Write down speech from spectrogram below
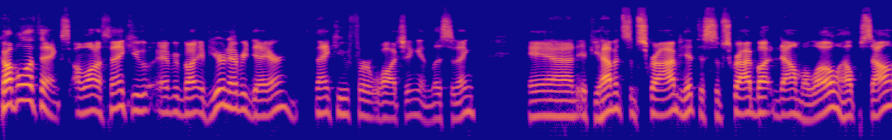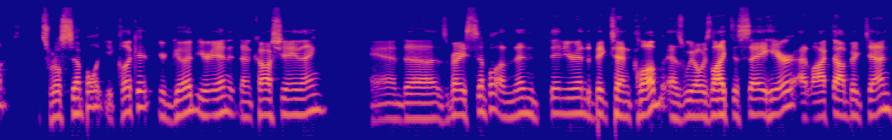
Couple of things. I want to thank you, everybody. If you're an everydayer, thank you for watching and listening. And if you haven't subscribed, hit the subscribe button down below. Help us out. It's real simple. You click it, you're good, you're in. It doesn't cost you anything and uh, it's very simple. And then then you're in the Big Ten club, as we always like to say here at Locked On Big Ten.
